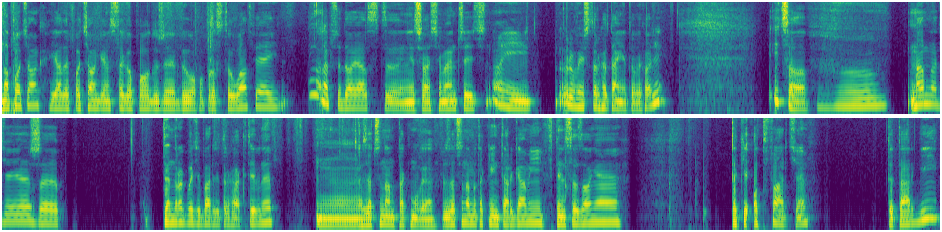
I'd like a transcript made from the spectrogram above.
na pociąg. Jadę pociągiem z tego powodu, że było po prostu łatwiej, no lepszy dojazd, nie trzeba się męczyć, no i również trochę taniej to wychodzi. I co? Mam nadzieję, że ten rok będzie bardziej trochę aktywny. Mm, Zaczynam, tak mówię, zaczynamy takimi targami w tym sezonie. Takie otwarcie, te targi.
